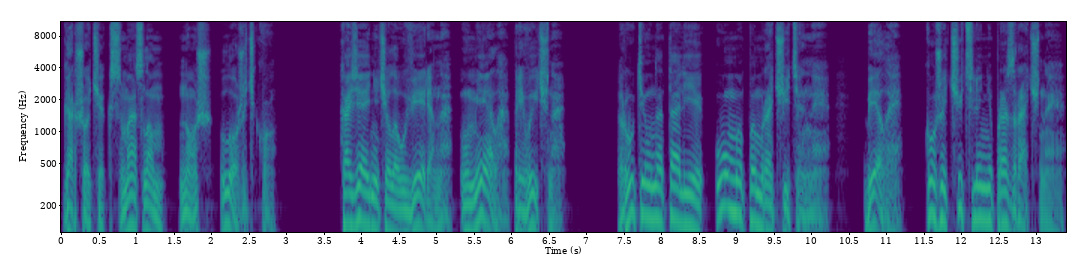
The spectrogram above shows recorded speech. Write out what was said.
горшочек с маслом, нож, ложечку. Хозяйничала уверенно, умело, привычно. Руки у Натальи умопомрачительные. Белые, кожа чуть ли не прозрачная.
